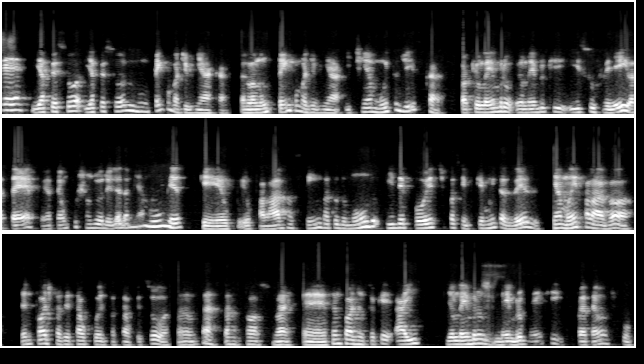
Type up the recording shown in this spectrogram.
É, e a pessoa, e a pessoa não tem como adivinhar, cara. Ela não tem como adivinhar. E tinha muito disso, cara. Só que eu lembro, eu lembro que isso veio até, foi até um puxão de orelha da minha mãe mesmo. Que eu, eu falava assim pra todo mundo, e depois, tipo assim, porque muitas vezes minha mãe falava, ó, você não pode fazer tal coisa para tal pessoa? Ah, tá, tá, posso, vai. É, você não pode, não sei o quê. Aí eu lembro, lembro bem que foi até um, tipo,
